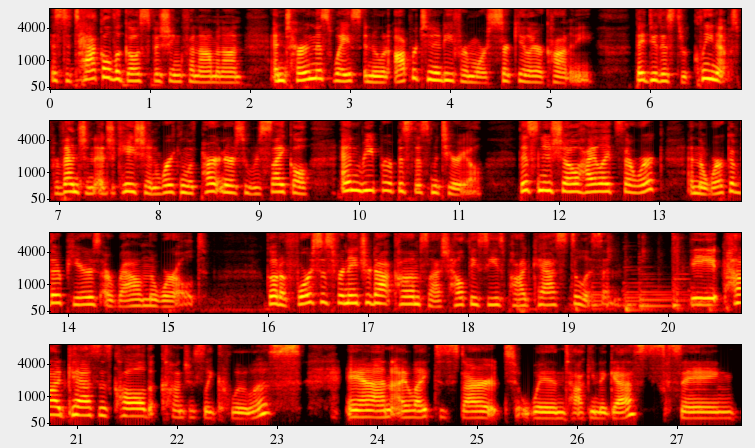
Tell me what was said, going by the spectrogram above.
is to tackle the ghost fishing phenomenon and turn this waste into an opportunity for a more circular economy. They do this through cleanups, prevention, education, working with partners who recycle and repurpose this material. This new show highlights their work and the work of their peers around the world. Go to forcesfornature.com slash healthy seas podcast to listen. The podcast is called Consciously Clueless. And I like to start when talking to guests saying,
